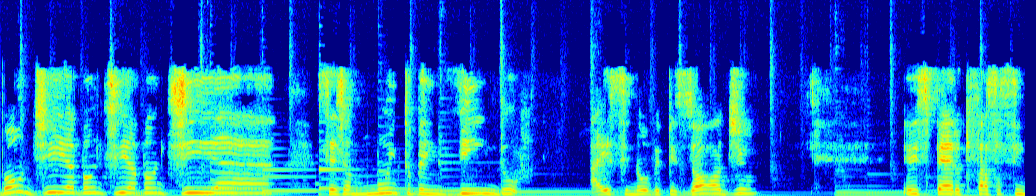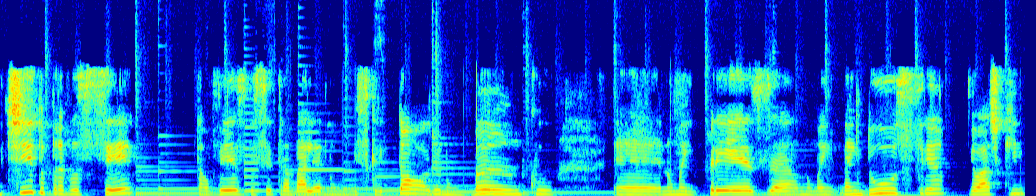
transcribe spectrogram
Bom dia, bom dia, bom dia! Seja muito bem-vindo a esse novo episódio. Eu espero que faça sentido para você. Talvez você trabalhe num escritório, num banco, é, numa empresa, numa, na indústria. Eu acho que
